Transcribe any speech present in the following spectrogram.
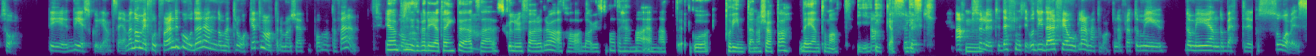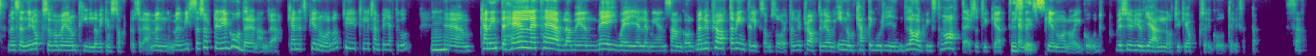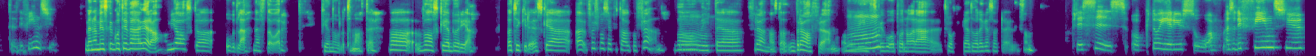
Så. Det, det, skulle jag inte säga. Men de är fortfarande godare än de här tråkiga tomaterna man köper på mataffären. Ja, precis. Det var det jag tänkte. Att så här, skulle du föredra att ha lagringstomater hemma än att gå på vintern och köpa dig en tomat i Absolut. Icas disk? Mm. Absolut, definitivt. Och det är därför jag odlar de här tomaterna. För att de är ju de är ju ändå bättre på så vis. Men sen är det också vad man gör dem till och vilken sort och sådär. Men, men vissa sorter är godare än andra. Kenneth Pianolo är till exempel jättegod. Mm. Eh, kan inte heller tävla med en Mayway eller med en Sungold. Men nu pratar vi inte liksom så, utan nu pratar vi om inom kategorin lagringstomater så tycker jag att Precis. Kenneth Pianolo är god. Vesuvio Giallo tycker jag också är god till exempel. Så att eh, det finns ju. Men om jag ska gå tillväga då, om jag ska odla nästa år pianolotomater, vad, vad ska jag börja? Vad tycker du? Ska jag, först måste jag få tag på frön. Var mm. hittar jag frön någonstans? Bra frön, om mm. vi inte ska gå på några tråkiga, dåliga sorter. Liksom. Precis, och då är det ju så. Alltså det finns ju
